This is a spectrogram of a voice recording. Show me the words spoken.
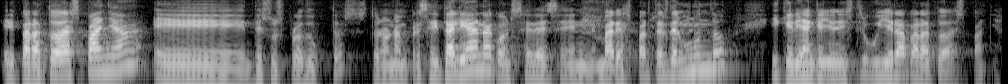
eh, para toda España, de sus productos. Esto era una empresa italiana con sedes en varias partes del mundo y querían que yo distribuyera para toda España.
